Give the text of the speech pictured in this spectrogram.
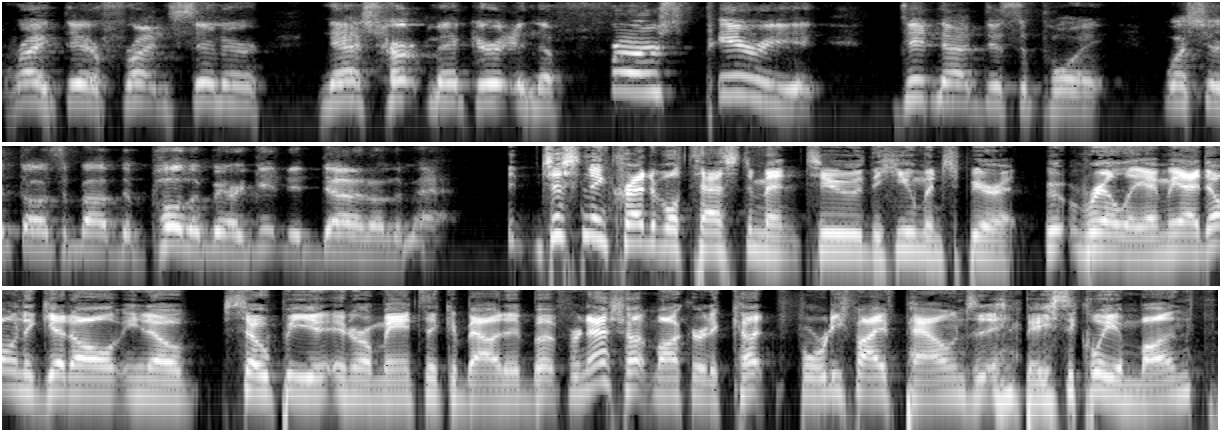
right there, front and center. Nash Hutmacher in the first period did not disappoint. What's your thoughts about the polar bear getting it done on the mat? Just an incredible testament to the human spirit, really. I mean, I don't want to get all, you know, soapy and romantic about it, but for Nash Hutmacher to cut 45 pounds in basically a month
